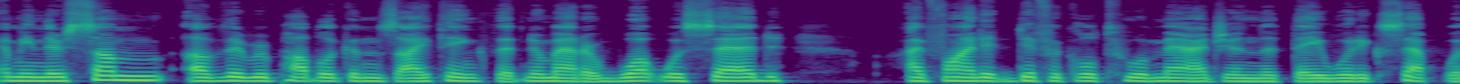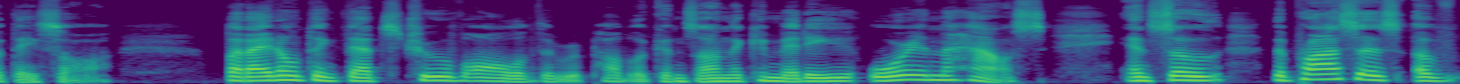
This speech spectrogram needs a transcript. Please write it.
I mean, there's some of the Republicans, I think, that no matter what was said, I find it difficult to imagine that they would accept what they saw. But I don't think that's true of all of the Republicans on the committee or in the House. And so the process of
